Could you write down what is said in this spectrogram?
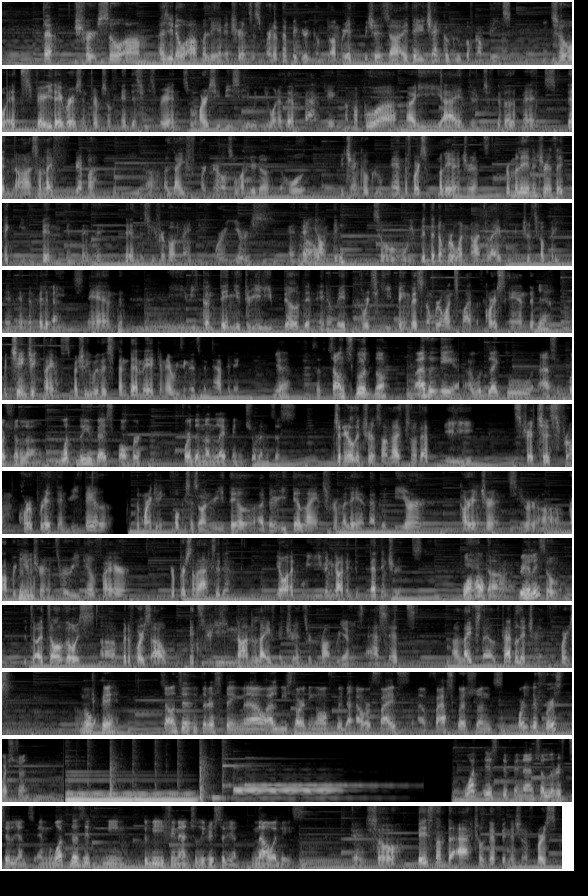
Yeah, sure. So, um, as you know, uh, Malayan Insurance is part of the bigger conglomerate, which is uh, the Yuchenco group of companies. So it's very diverse in terms of industries we're in. So RCBC would be one of them, banking, Mapua, uh, EEI in terms of developments. Then uh, Sun Life Grepa would be uh, a life partner also under the, the whole Yuchenco group. And of course, Malayan Insurance. For Malayan Insurance, I think we've been in, in, in the industry for about 94 years and, wow. and counting. So we've been the number one non-life insurance company in, in the Philippines. Yeah. And we continue to really build and innovate towards keeping this number one spot, of course, and yeah. with changing times, especially with this pandemic and everything that's been happening. Yeah, sounds good, no? Anthony, I would like to ask a question lang. What do you guys cover for the non-life insurances? General insurance on life, so that really stretches from corporate and retail. The marketing focuses on retail, uh, the retail lines for Malay, and that would be your car insurance, your uh, property mm-hmm. insurance, or retail fire, your personal accident. You know what? We even got into pet insurance. Wow! And, um, really? So it's, it's all those. Uh, but of course, uh, it's really non-life insurance or properties, yeah. assets, uh, lifestyle, travel insurance, of course. Okay. Yeah. Sounds interesting. Now I'll be starting off with our five uh, fast questions. For the first question, what is the financial resilience and what does it mean to be financially resilient nowadays? Okay, so based on the actual definition, of course,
